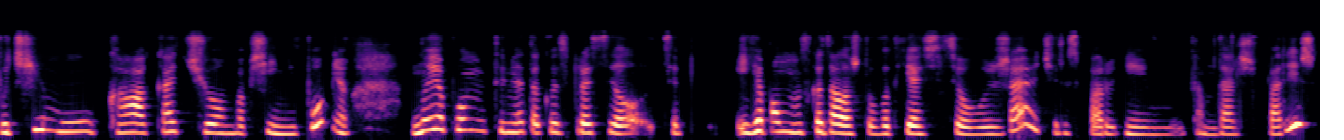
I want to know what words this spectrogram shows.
почему, как, о чем, вообще не помню, но я помню, ты меня такой спросил, типа, и я, по-моему, сказала, что вот я все уезжаю через пару дней там дальше в Париж.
